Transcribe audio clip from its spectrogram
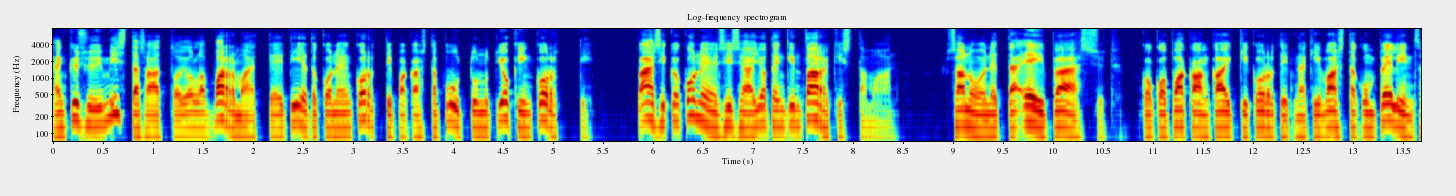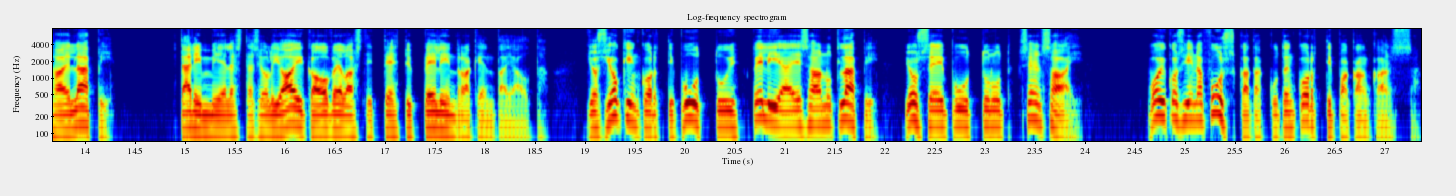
Hän kysyi, mistä saattoi olla varma, ettei tietokoneen korttipakasta puuttunut jokin kortti. Pääsikö koneen sisään jotenkin tarkistamaan? Sanoin, että ei päässyt. Koko pakan kaikki kortit näki vasta kun pelin sai läpi. Tädin mielestä se oli aika ovelasti tehty pelin rakentajalta. Jos jokin kortti puuttui, peliä ei saanut läpi. Jos ei puuttunut, sen sai. Voiko siinä fuskata, kuten korttipakan kanssa?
